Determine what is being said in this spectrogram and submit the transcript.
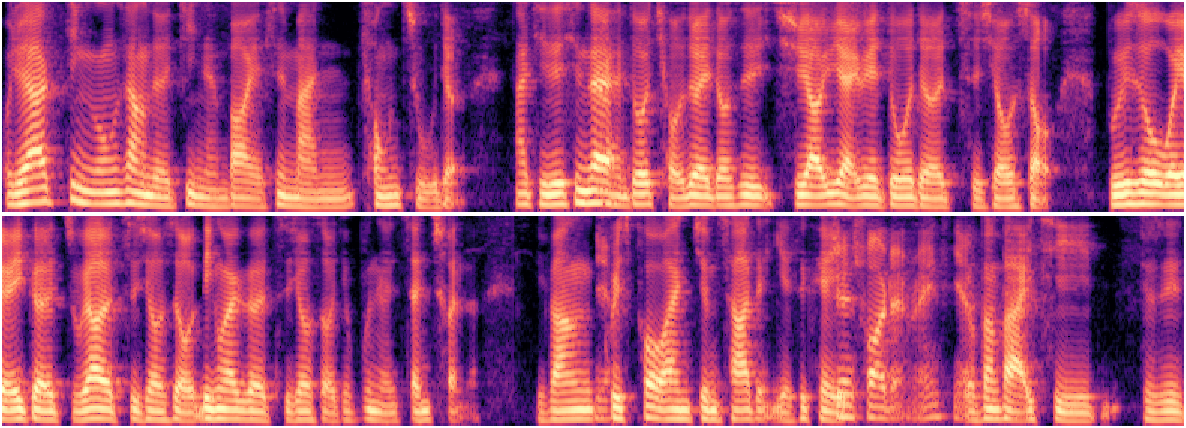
我觉得他进攻上的技能包也是蛮充足的。那其实现在很多球队都是需要越来越多的持球手，不是说我有一个主要的持球手，另外一个持球手就不能生存了。比方 Chris Paul 和 James Harden 也是可以有办法一起就是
